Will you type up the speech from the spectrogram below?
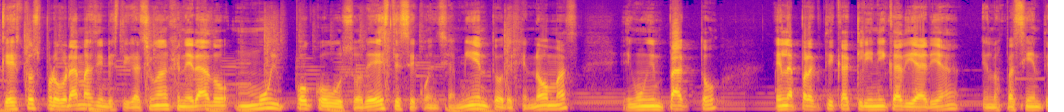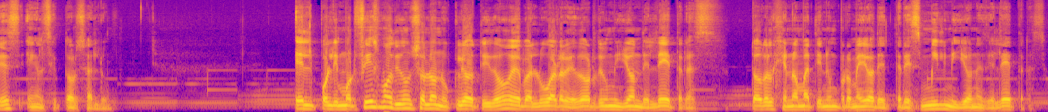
que estos programas de investigación han generado muy poco uso de este secuenciamiento de genomas en un impacto en la práctica clínica diaria en los pacientes en el sector salud. El polimorfismo de un solo nucleótido evalúa alrededor de un millón de letras. Todo el genoma tiene un promedio de 3.000 millones de letras.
